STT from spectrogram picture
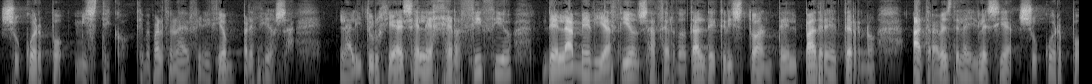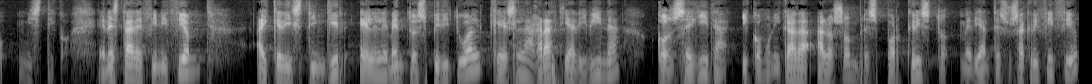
su cuerpo místico, que me parece una definición preciosa. La liturgia es el ejercicio de la mediación sacerdotal de Cristo ante el Padre Eterno a través de la Iglesia, su cuerpo místico. En esta definición hay que distinguir el elemento espiritual, que es la gracia divina, conseguida y comunicada a los hombres por Cristo mediante su sacrificio,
